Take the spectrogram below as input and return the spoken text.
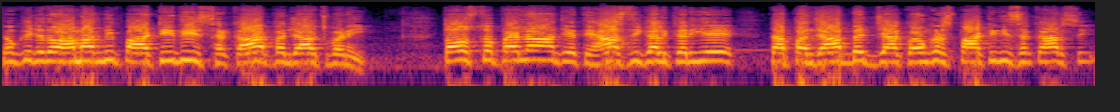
ਕਿਉਂਕਿ ਜਦੋਂ ਆਮ ਆਦਮੀ ਪਾਰਟੀ ਦੀ ਸਰਕਾਰ ਪੰਜਾਬ 'ਚ ਬਣੀ, ਤਾਂ ਉਸ ਤੋਂ ਪਹਿਲਾਂ ਜੇ ਇਤਿਹਾਸ ਦੀ ਗੱਲ ਕਰੀਏ, ਤਾਂ ਪੰਜਾਬ ਵਿੱਚ ਜਾਂ ਕਾਂਗਰਸ ਪਾਰਟੀ ਦੀ ਸਰਕਾਰ ਸੀ,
